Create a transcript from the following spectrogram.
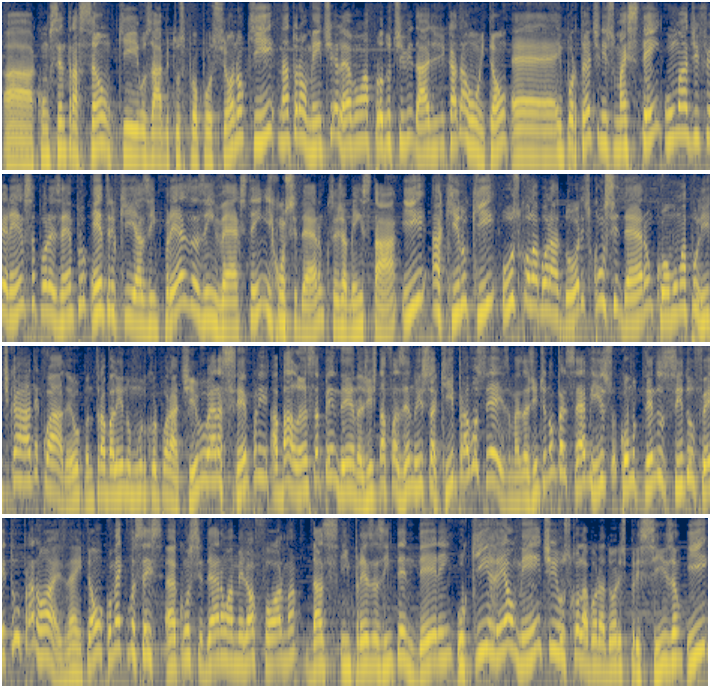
a concentração que os hábitos proporcionam, que naturalmente elevam a produtividade de cada um. Então é importante nisso, mas tem uma diferença, por exemplo, entre o que as empresas investem e consideram que seja bem-estar e aquilo que os colaboradores consideram como uma política adequada. Eu, quando trabalhei no mundo corporativo, era sempre a balança pendendo. A gente está fazendo isso aqui para vocês, mas a gente não percebe isso como tendo sido feito para nós, né? Então, como é que vocês uh, consideram a melhor forma das empresas entenderem o que realmente os colaboradores precisam e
